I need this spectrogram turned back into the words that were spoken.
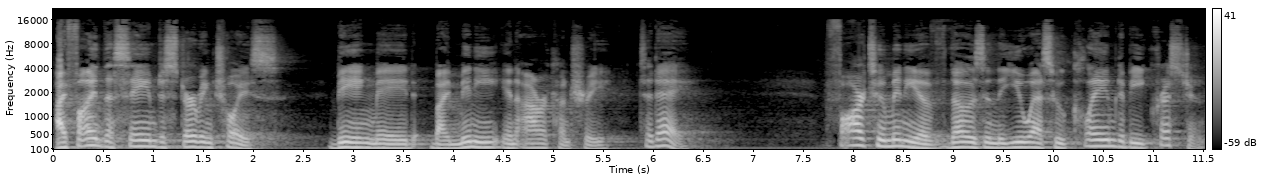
I find the same disturbing choice being made by many in our country today. Far too many of those in the U.S. who claim to be Christian,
